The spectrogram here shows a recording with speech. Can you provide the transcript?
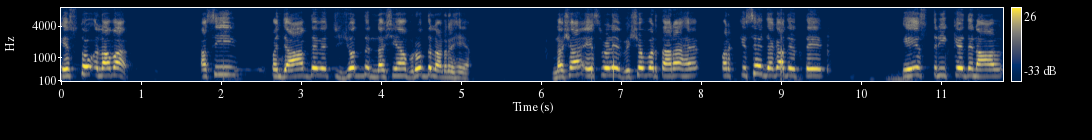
ਇਸ ਤੋਂ ਇਲਾਵਾ ਅਸੀਂ ਪੰਜਾਬ ਦੇ ਵਿੱਚ ਯੁੱਧ ਨਸ਼ਿਆਂ ਵਿਰੁੱਧ ਲੜ ਰਹੇ ਹਾਂ। ਨਸ਼ਾ ਇਸ ਵੇਲੇ ਵਿਸ਼ਵ ਵਰਤਾਰਾ ਹੈ। ਪਰ ਕਿਸੇ ਜਗ੍ਹਾ ਦੇ ਉੱਤੇ ਇਸ ਤਰੀਕੇ ਦੇ ਨਾਲ,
